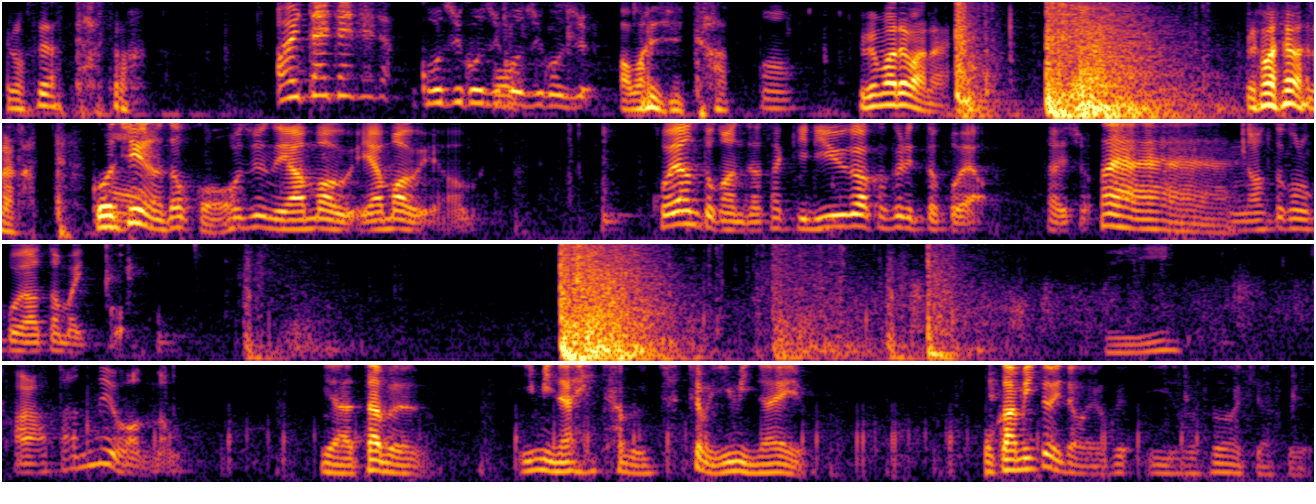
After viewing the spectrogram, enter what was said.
気のせいだった？そうあいたいたいたいた。50、50、50、50。あマジいた？うん。車ではない。車ではなかった。50のどこ？50の山上、山上。小屋んとかんじゃん。さっき竜が隠れてた小屋、最初。はいはいはいはいあそこの小屋頭1個。えー？あれ当たんねえわ、あんなもん。いや多分意味ない。多分ちょっとも意味ないよ。他見といた方がよくいいそうな気がする。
